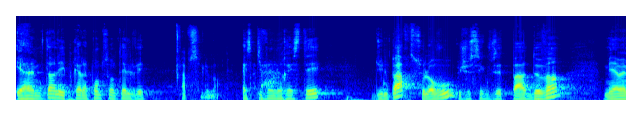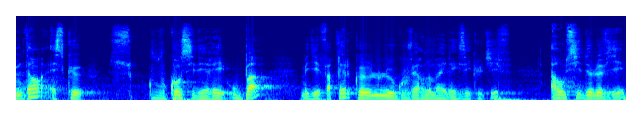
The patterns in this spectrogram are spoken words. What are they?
et en même temps, les prix à la pompe sont élevés. Absolument. Est-ce qu'ils vont le rester? D'une part, selon vous, je sais que vous n'êtes pas devin, mais en même temps, est-ce que vous considérez ou pas, Mehdi Fakir, que le gouvernement et l'exécutif a aussi de leviers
